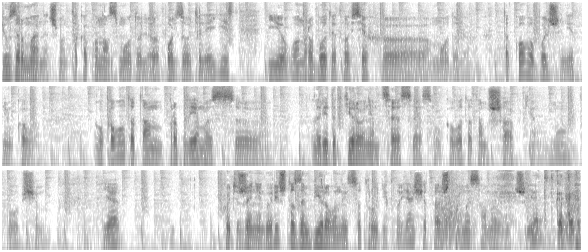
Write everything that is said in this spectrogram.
management, так как у нас модуль э, пользователя есть, и он работает во всех э, модулях. Такого больше нет ни у кого. У кого-то там проблемы с редактированием CSS, у кого-то там шапки. Ну, в общем, я хоть Женя говорит, что зомбированный сотрудник, но я считаю, что мы самые лучшие. Я тут готов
